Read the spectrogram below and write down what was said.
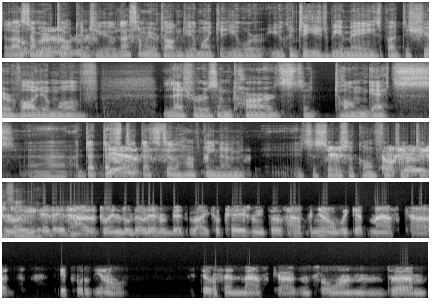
The last so, time we were um, talking to you, last time we were talking to you, Michael, you were you continue to be amazed by the sheer volume of letters and cards that Tom gets. Uh, that, that's, yeah. still, that's still happening, and it's a source of comfort. Occasionally, it, it has dwindled a little bit. Like occasionally, it does happen. You know, we get mass cards. People, you know, still send mass cards and so on, and um,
